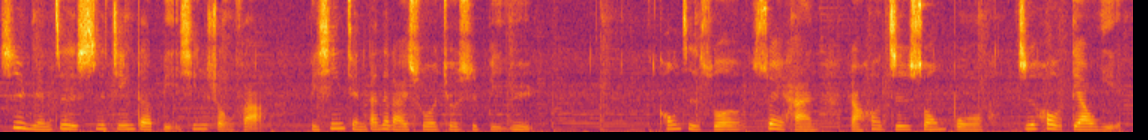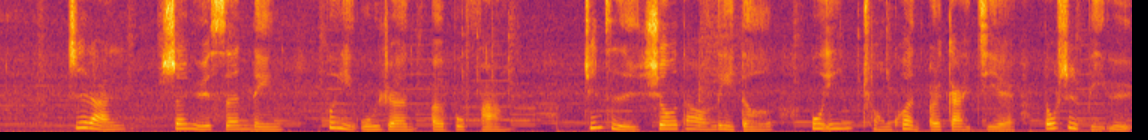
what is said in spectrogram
是源自《诗经》的比心手法，比心简单的来说就是比喻。孔子说：“岁寒，然后知松柏，之后凋也。芝兰生于森林。”不以无人而不防。君子修道立德，不因穷困而改节，都是比喻，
